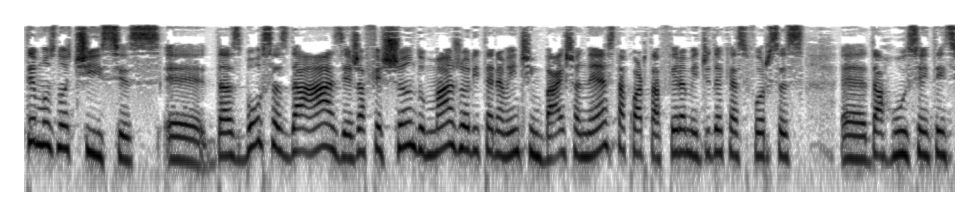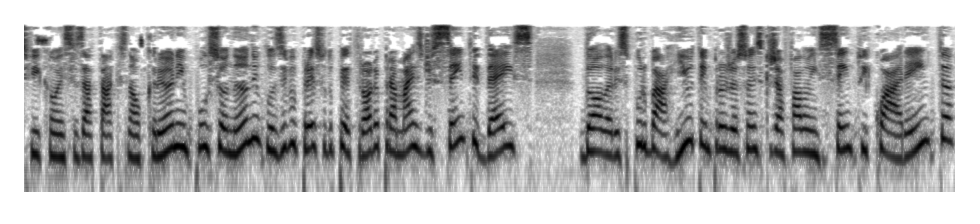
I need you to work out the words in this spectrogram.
Temos notícias é, das bolsas da Ásia já fechando majoritariamente em baixa nesta quarta-feira, à medida que as forças é, da Rússia intensificam esses ataques na Ucrânia, impulsionando inclusive o preço do petróleo para mais de 110 dólares por barril. Tem projeções que já falam em 140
